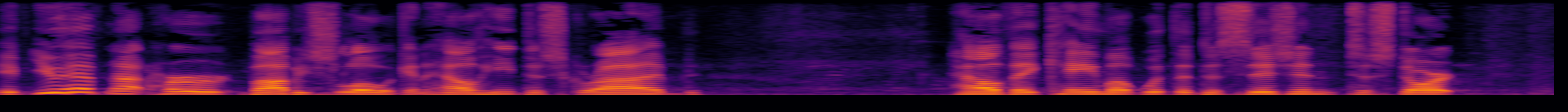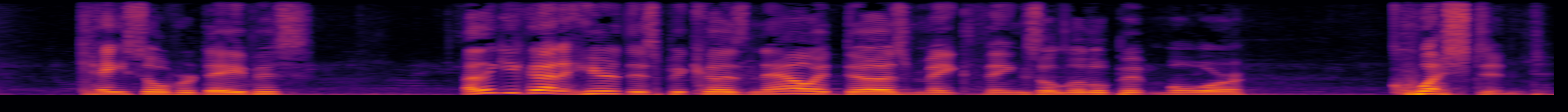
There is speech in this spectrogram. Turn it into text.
If you have not heard Bobby Slowik and how he described how they came up with the decision to start Case over Davis, I think you got to hear this because now it does make things a little bit more questioned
